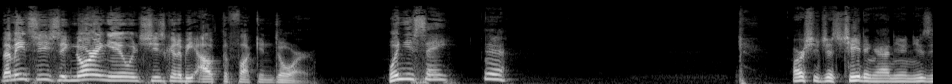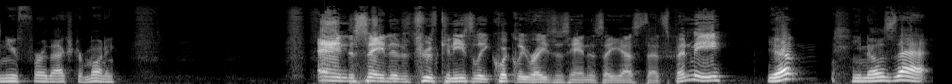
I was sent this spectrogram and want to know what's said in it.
that means she's ignoring you and she's going to be out the fucking door. Wouldn't you say? Yeah. Or she's just cheating on you and using you for the extra money. And to say that the truth can easily, quickly raise his hand and say, yes, that's been me. Yep. He knows that.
